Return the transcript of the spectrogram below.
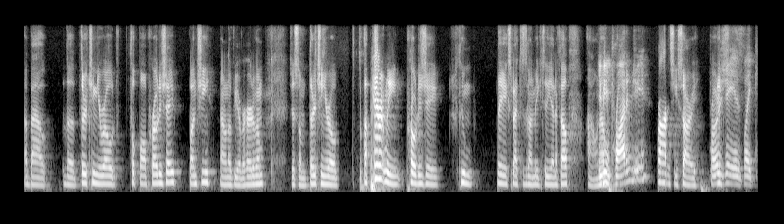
about the 13 year old football protege, Bunchie. I don't know if you ever heard of him. Just some 13 year old apparently protege who they expect is going to make it to the NFL. I don't You know. mean Prodigy? Prodigy? Sorry, Protege is like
